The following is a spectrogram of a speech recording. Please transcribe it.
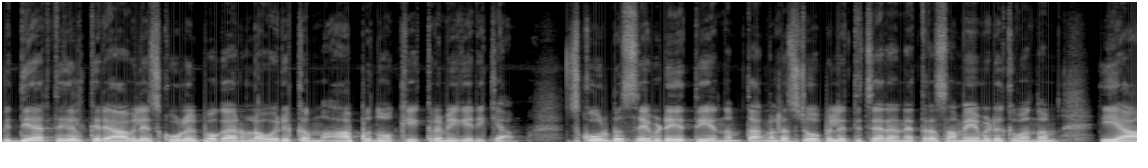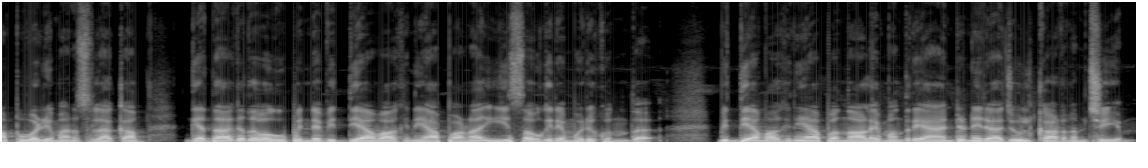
വിദ്യാർത്ഥികൾക്ക് രാവിലെ സ്കൂളിൽ പോകാനുള്ള ഒരുക്കം ആപ്പ് നോക്കി ക്രമീകരിക്കാം. സ്കൂൾ ബസ് എവിടെ എത്തിയെന്നും തങ്ങളുടെ സ്റ്റോപ്പിൽ എത്തിച്ചേരാൻ എത്ര സമയമെടുക്കുമെന്നും ഈ ആപ്പ് വഴി മനസ്സിലാക്കാം. ഗതാഗത വകുപ്പിന്റെ വിദ്യാവാഹിനി ആപ്പാണ് ഈ സൗകര്യം ഒരുക്കുന്നത്. വിദ്യാവാഹിനി ആപ്പ് നാളെ മന്ത്രി ആന്റണി രാജു ഉദ്ഘാടനം ചെയ്യും.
